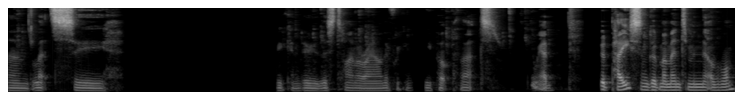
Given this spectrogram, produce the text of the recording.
And let's see we can do this time around if we can keep up that. we had good pace and good momentum in the other one.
